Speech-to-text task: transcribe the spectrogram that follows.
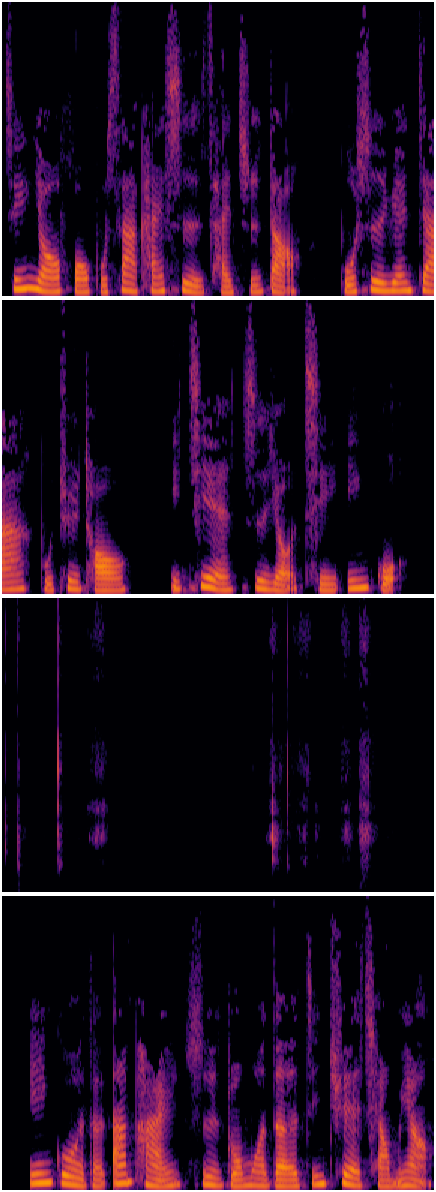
经由佛菩萨开示，才知道不是冤家不聚头，一切自有其因果。因果的安排是多么的精确巧妙！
